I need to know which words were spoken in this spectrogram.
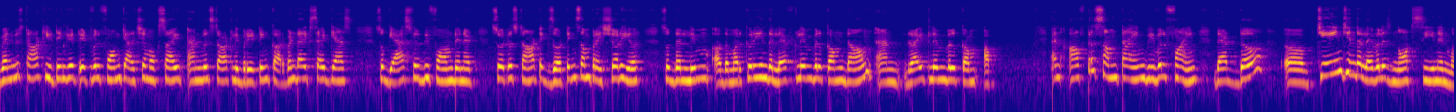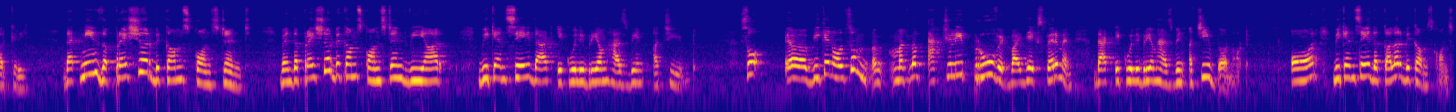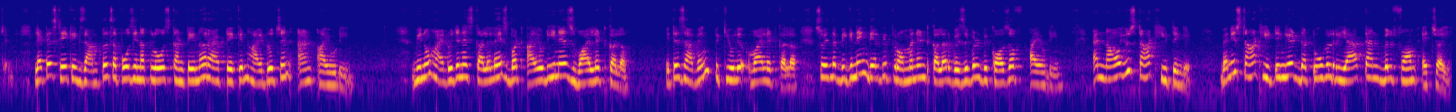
when you start heating it it will form calcium oxide and will start liberating carbon dioxide gas. So gas will be formed in it. So it will start exerting some pressure here. So the limb uh, the mercury in the left limb will come down and right limb will come up. And after some time we will find that the uh, change in the level is not seen in mercury. That means the pressure becomes constant. When the pressure becomes constant we are we can say that equilibrium has been achieved. So uh, we can also uh, actually prove it by the experiment that equilibrium has been achieved or not. Or we can say the color becomes constant. Let us take example suppose in a closed container i have taken hydrogen and iodine. We know hydrogen is colorless but iodine is violet color it is having peculiar violet color. So in the beginning there will be prominent color visible because of iodine. And now you start heating it. When you start heating it the two will react and will form HI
